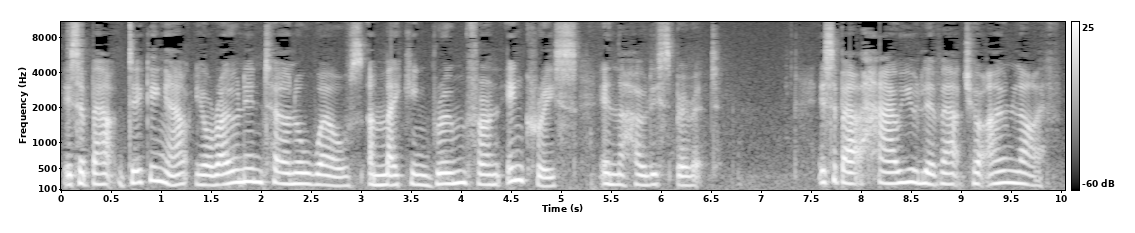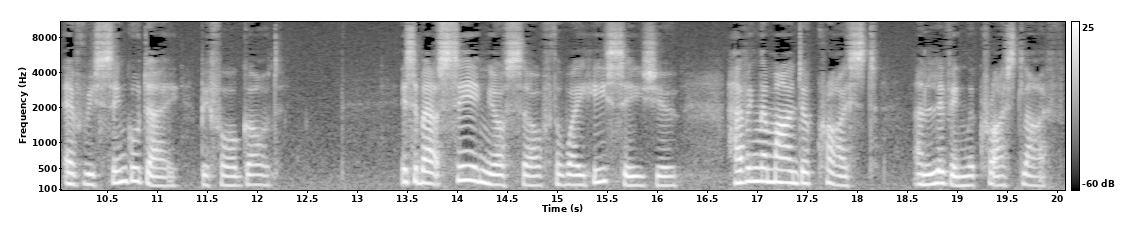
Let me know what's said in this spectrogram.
It's about digging out your own internal wells and making room for an increase in the Holy Spirit. It's about how you live out your own life every single day before God. It's about seeing yourself the way He sees you, having the mind of Christ, and living the Christ life.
